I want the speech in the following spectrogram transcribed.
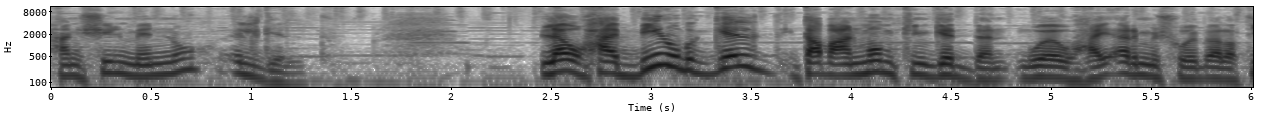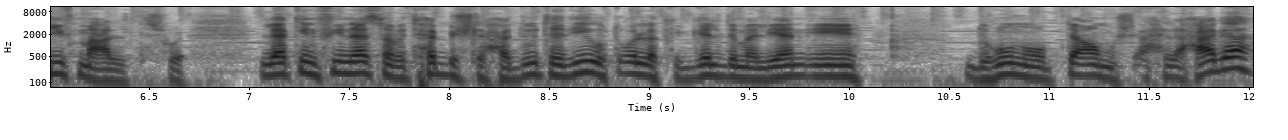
هنشيل منه الجلد. لو حابينه بالجلد طبعا ممكن جدا وهيقرمش ويبقى لطيف مع التسوية. لكن في ناس ما بتحبش الحدوتة دي وتقول لك الجلد مليان إيه؟ دهون وبتاعه مش أحلى حاجة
